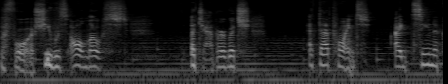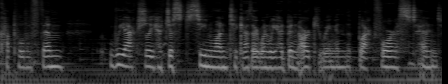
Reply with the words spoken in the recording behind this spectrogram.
before. She was almost a jabber, which at that point I'd seen a couple of them. We actually had just seen one together when we had been arguing in the Black Forest, and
